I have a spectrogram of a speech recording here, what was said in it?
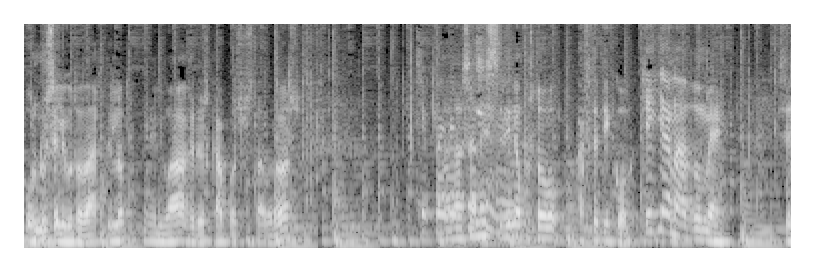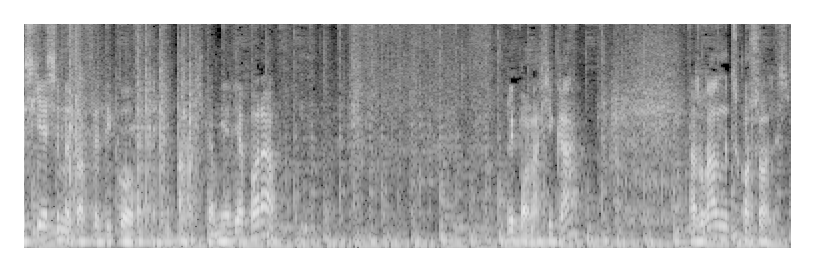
πονούσε λίγο το δάχτυλο. Είναι λίγο άγριος κάπως ο Σταυρός. Και από εδώ Αλλά σαν πίσω αίσθηση είναι. είναι όπω το αυθεντικό. Και για να δούμε σε σχέση με το αυθεντικό, υπάρχει καμία διαφορά; Λοιπόν, αρχικά, ας βγάλουμε τις κονσόλες.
